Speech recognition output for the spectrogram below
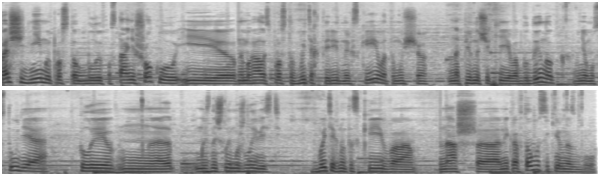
Перші дні ми просто були в стані шоку і намагались просто витягти рідних з Києва, тому що на півночі Києва будинок, в ньому студія. Коли е, ми знайшли можливість витягнути з Києва наш е, мікроавтобус, який в нас був,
